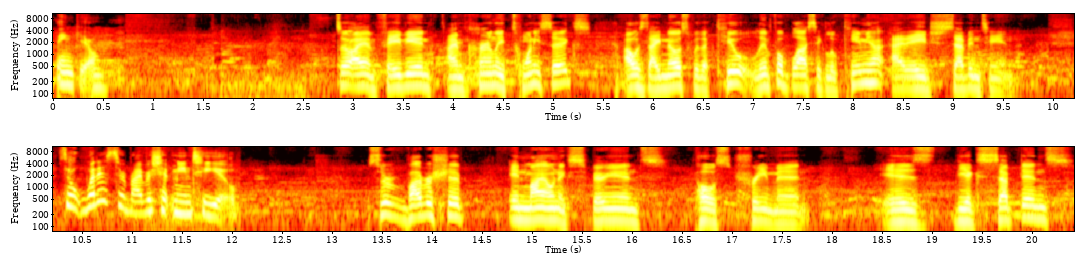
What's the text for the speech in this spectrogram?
Thank you. So, I am Fabian. I'm currently 26. I was diagnosed with acute lymphoblastic leukemia at age 17. So, what does survivorship mean to you? Survivorship, in my own experience post treatment, is the acceptance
